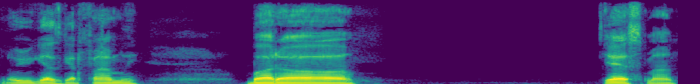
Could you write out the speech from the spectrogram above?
I know you guys got family, but uh, yes, man.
